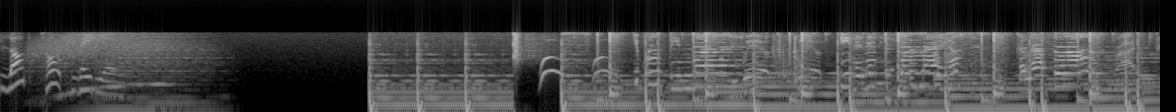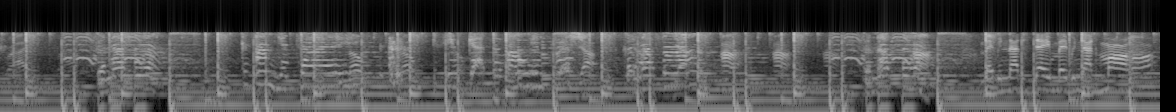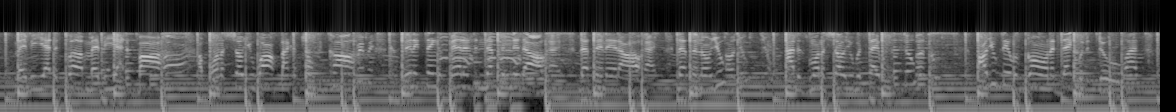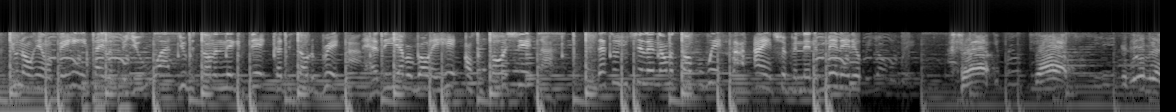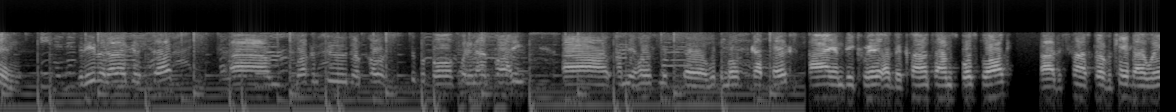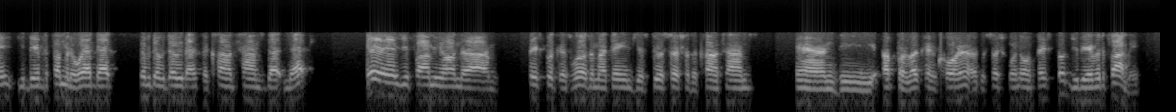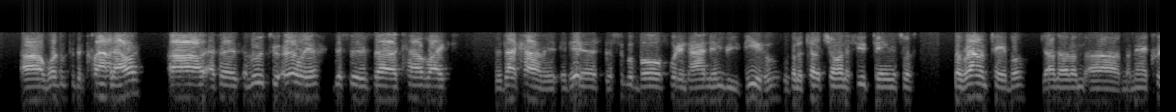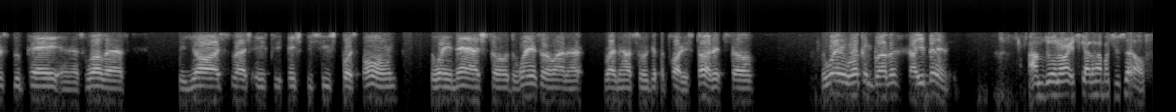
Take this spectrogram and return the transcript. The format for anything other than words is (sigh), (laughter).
Blog Talk Radio. Find me on the web at www.theclowntimes.net. And you find me on um, Facebook as well as on my thing. Just do a search for the Clown Times and the upper left hand corner of the search window on Facebook, you'll be able to find me. Uh, welcome to the Clown Hour. Uh, as I alluded to earlier, this is uh, kind of like the kind of it is the Super Bowl 49 in review. We're going to touch on a few things with the roundtable. Y'all know them, uh, my man Chris Loupe, and as well as the Yard slash HBCU Sports own Duane Nash. So Duane's on the line right now, so we get the party started. So Duane, welcome, brother. How you been? I'm doing all right, Scott. How about yourself?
